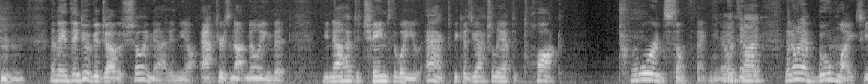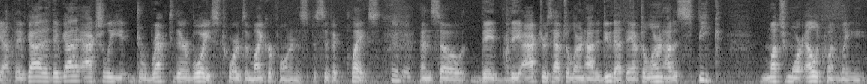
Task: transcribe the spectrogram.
Mm-hmm. and they, they do a good job of showing that and you know actors not knowing that you now have to change the way you act because you actually have to talk towards something. You know, it's not they don't have boom mics yet. They've got to they've got to actually direct their voice towards a microphone in a specific place. And so they the actors have to learn how to do that. They have to learn how to speak much more eloquently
